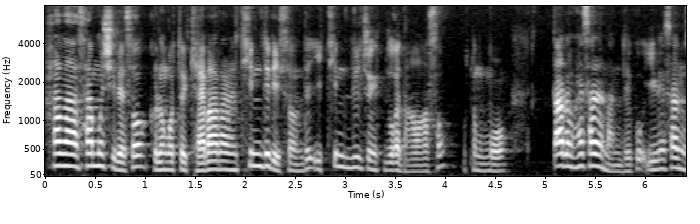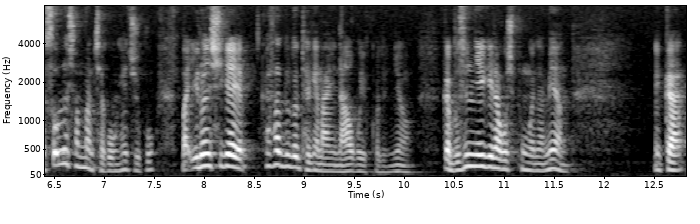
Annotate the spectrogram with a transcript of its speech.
하나 사무실에서 그런 것들 개발하는 팀들이 있었는데 이 팀들 중에 누가 나와서 어떤 뭐 다른 회사를 만들고 이 회사는 솔루션만 제공해주고 막 이런 식의 회사들도 되게 많이 나오고 있거든요. 그러니까 무슨 얘기를 하고 싶은 거냐면 그러니까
